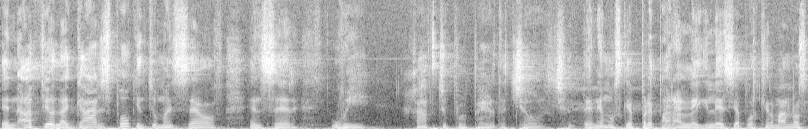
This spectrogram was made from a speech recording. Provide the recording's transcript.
And I feel like God spoken to myself and said, We have to prepare the church. Tenemos que preparar la iglesia porque hermanos,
